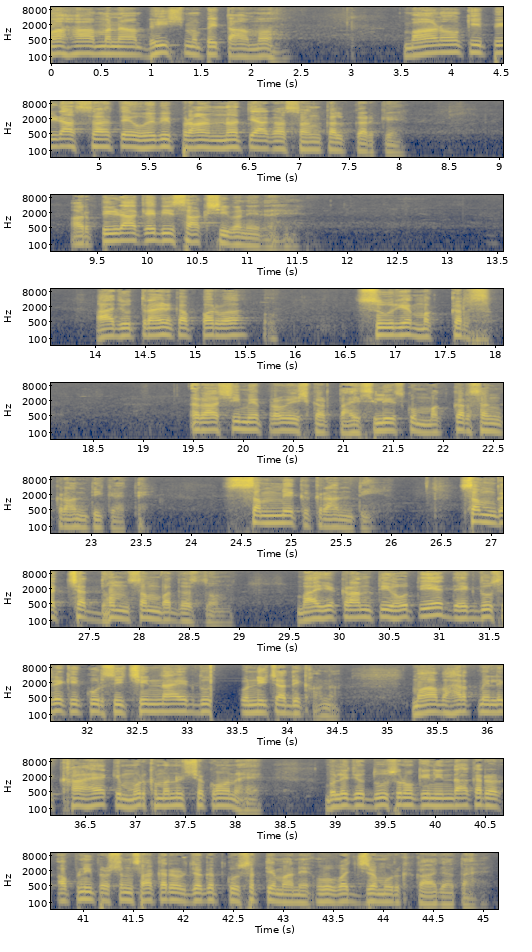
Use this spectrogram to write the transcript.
महामना भीष्म पितामह। बाणों की पीड़ा सहते हुए भी प्राण न त्यागा संकल्प करके और पीड़ा के भी साक्षी बने रहे। आज उत्तरायण का पर्व सूर्य मकर राशि में प्रवेश करता है, इसलिए इसको मकर संक्रांति कहते सम्यक क्रांति। सम ध्वम सम ध्वम बाह्य क्रांति होती है, एक दूसरे की कुर्सी छीनना, एक दूसरे को नीचा दिखाना। महाभारत में लिखा है कि मूर्ख मनुष्य कौन है? बोले, जो दूसरों की निंदा कर और अपनी प्रशंसा कर और जगत को सत्य माने, वो वज्र मूर्ख कहा जाता है।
